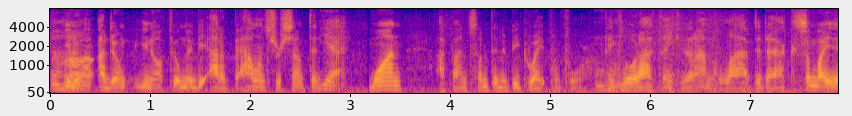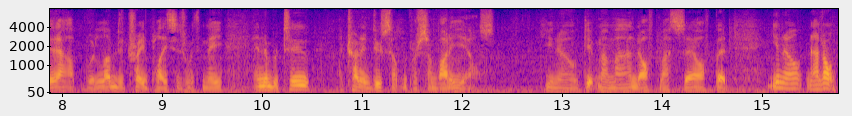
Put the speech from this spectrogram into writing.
you know, uh-huh. I don't, you know, I feel maybe out of balance or something. Yeah. One, I find something to be grateful for. I think, mm-hmm. Lord, I thank you that I'm alive today. Somebody out would love to trade places with me. And number two, I try to do something for somebody else. You know, get my mind off myself. But, you know, and I don't.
